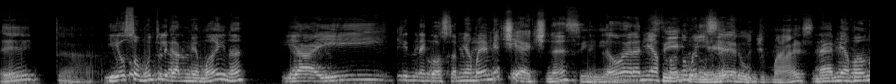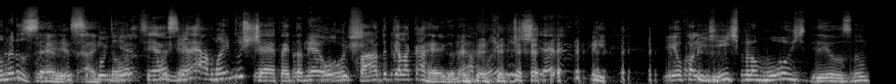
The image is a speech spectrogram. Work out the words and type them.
Eita. E eu sou muito ligado à minha mãe, né? E aí, que negócio. A minha mãe é minha tiete, né? Sim. Então era minha Sim, fã número zero. demais. Né? Minha fã número zero. Conheço, tá? Então, conheço, assim, assim, é a mãe do chefe. Aí também é outro fato que ela carrega, né? A mãe do chefe. E eu falei, gente, pelo amor de Deus, não,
